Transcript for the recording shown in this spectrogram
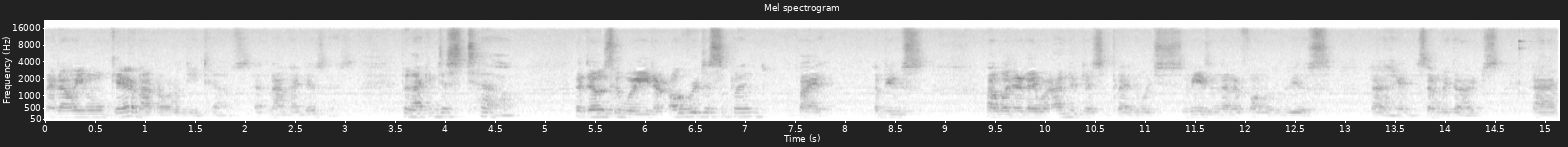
I don't even care about all the details. That's not my business. But I can just tell that those who were either over disciplined by abuse or whether they were under-disciplined, which to me is another form of abuse in some regards. Uh,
